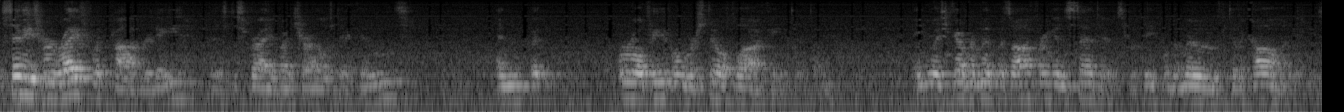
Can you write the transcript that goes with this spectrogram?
The cities were rife with poverty, as described by Charles Dickens, and but rural people were still flocking to them. English government was offering incentives for people to move to the colonies,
